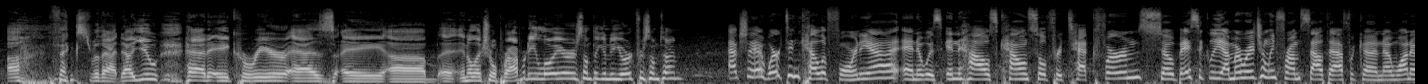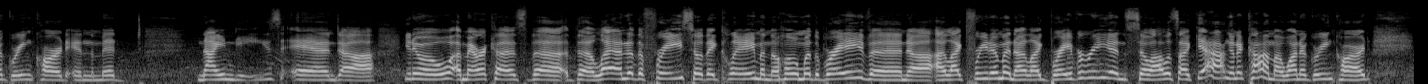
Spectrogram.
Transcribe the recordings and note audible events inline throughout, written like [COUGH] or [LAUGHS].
Uh, [LAUGHS] thanks for that. Now, you had a career as a uh, intellectual property lawyer or something in New York for some time. Actually, I worked in California and it was in house counsel for tech firms. So basically, I'm originally from South Africa and I won a green card in the mid 90s and uh, you know america is the, the land of the free so they claim and the home of the brave. And uh, i like freedom and i like bravery. And so i was like yeah i'm going to come. I want a green card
